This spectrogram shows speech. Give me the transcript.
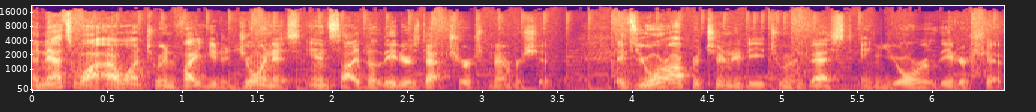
And that's why I want to invite you to join us inside the Leaders.Church membership. It's your opportunity to invest in your leadership.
